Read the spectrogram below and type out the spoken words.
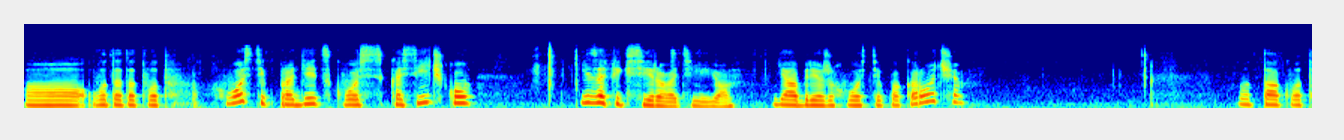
вот этот вот хвостик, продеть сквозь косичку и зафиксировать ее. Я обрежу хвостик покороче. Вот так вот.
